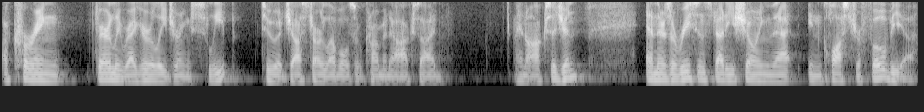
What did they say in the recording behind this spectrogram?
occurring fairly regularly during sleep to adjust our levels of carbon dioxide and oxygen. And there's a recent study showing that in claustrophobia,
